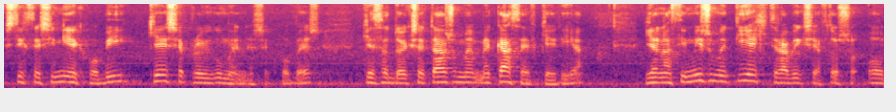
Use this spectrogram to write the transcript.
στη χθεσινή εκπομπή και σε προηγούμενες εκπομπές και θα το εξετάζουμε με κάθε ευκαιρία για να θυμίζουμε τι έχει τραβήξει αυτός ο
